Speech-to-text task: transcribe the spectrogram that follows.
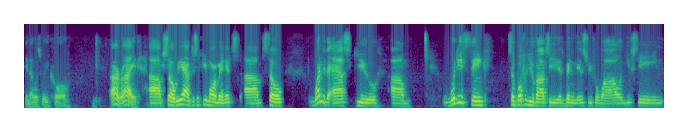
you know, was really cool. All right. Um, so we have just a few more minutes. Um, so wanted to ask you, um, what do you think? So both of you have obviously has been in the industry for a while, and you've seen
